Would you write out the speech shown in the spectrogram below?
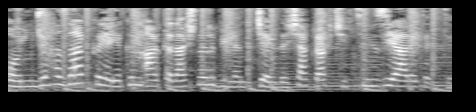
Oyuncu Hazal Kaya yakın arkadaşları Bülent Ceyda Şakrak çiftini ziyaret etti.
